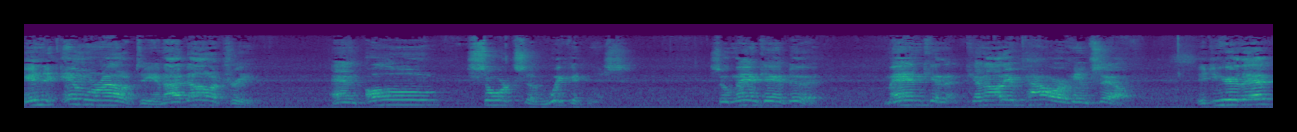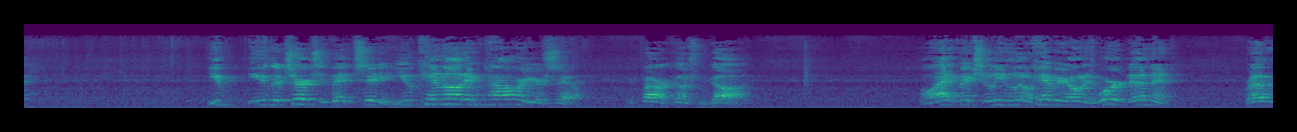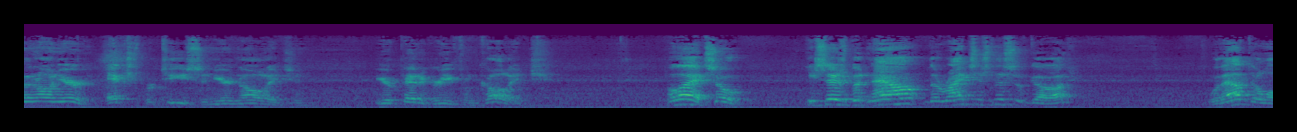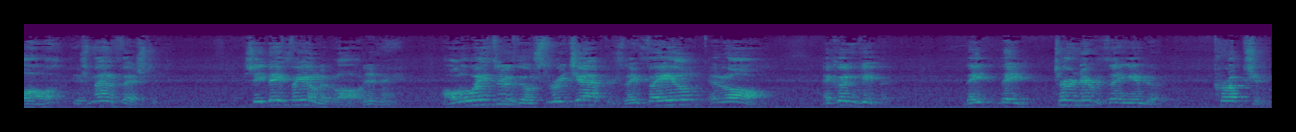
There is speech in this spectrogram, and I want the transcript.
into immorality and idolatry and all sorts of wickedness. So man can't do it. Man can, cannot empower himself. Did you hear that? You, you, the church in Benton City, you cannot empower yourself. Your power comes from God. All right, it makes you lean a little heavier on His Word, doesn't it? Rather than on your expertise and your knowledge and your pedigree from college. All right, so he says, But now the righteousness of God without the law is manifested. See, they failed at law, didn't they? All the way through those three chapters. They failed at law. They couldn't keep it. They, they turned everything into corruption.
